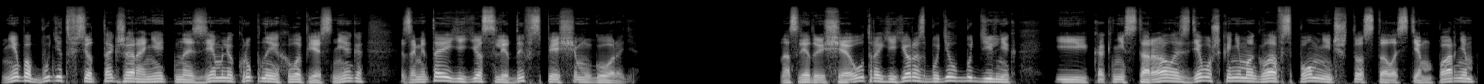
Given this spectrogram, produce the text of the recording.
небо будет все так же ронять на землю крупные хлопья снега, заметая ее следы в спящем городе. На следующее утро ее разбудил будильник, и, как ни старалась, девушка не могла вспомнить, что стало с тем парнем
